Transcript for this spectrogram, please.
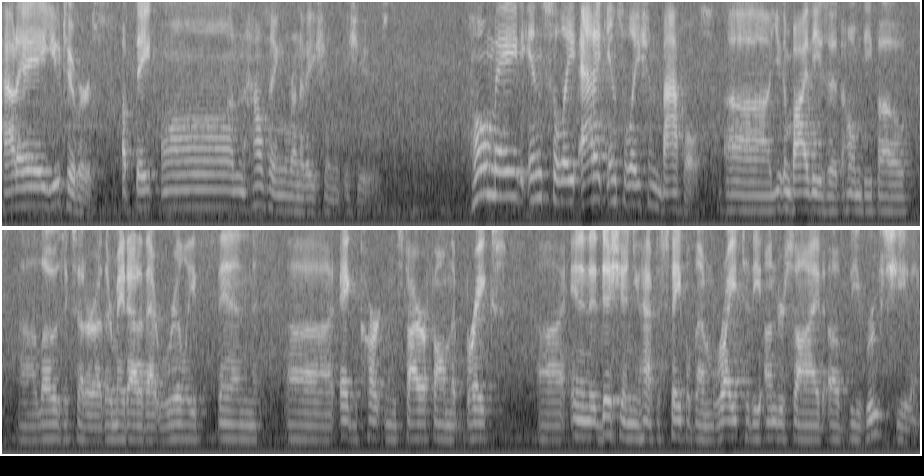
Howdy YouTubers. Update on housing renovation issues. Homemade insulate attic insulation baffles. Uh, you can buy these at Home Depot, uh, Lowe's, etc. They're made out of that really thin uh, egg carton styrofoam that breaks. Uh, in addition, you have to staple them right to the underside of the roof sheathing.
